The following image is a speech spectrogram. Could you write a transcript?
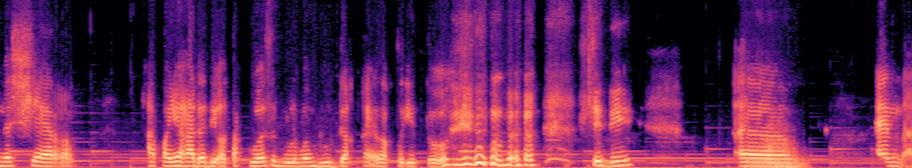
nge-share apa yang ada di otak gue sebelum membludak kayak waktu itu. Jadi, um, and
